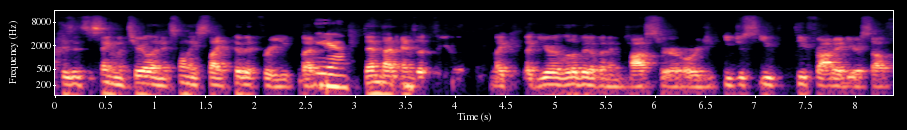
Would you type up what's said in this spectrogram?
because uh, it's the same material and it's only a slight pivot for you. But yeah. then that ends up like like you're a little bit of an imposter, or you just you defrauded yourself.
